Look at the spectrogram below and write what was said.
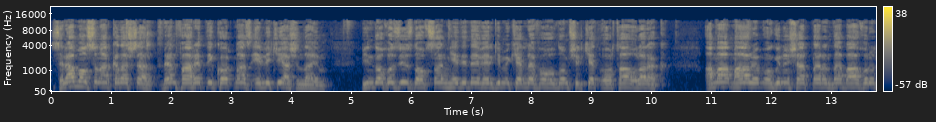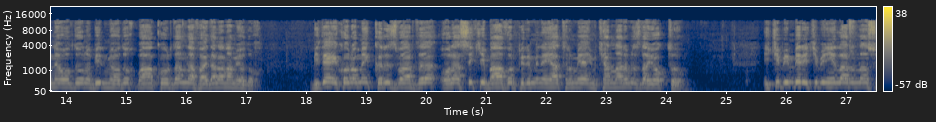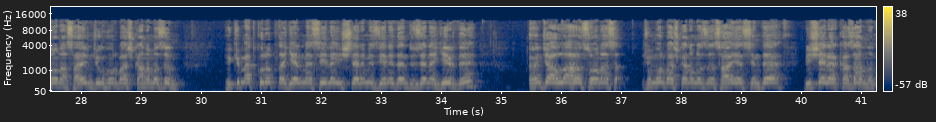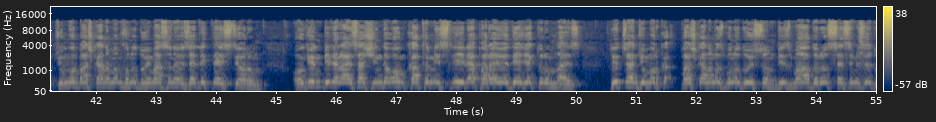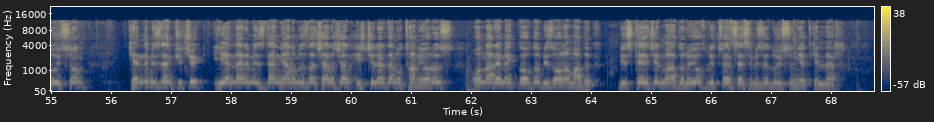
Selam olsun arkadaşlar. Ben Fahrettin Korkmaz 52 yaşındayım. 1997'de vergi mükellefi olduğum şirket ortağı olarak ama malum o günün şartlarında Bağkur'un ne olduğunu bilmiyorduk. Bağkur'dan da faydalanamıyorduk. Bir de ekonomik kriz vardı. Olası ki Bağkur primine yatırmaya imkanlarımız da yoktu. 2001-2000 yıllarından sonra Sayın Cumhurbaşkanımızın hükümet kurup da gelmesiyle işlerimiz yeniden düzene girdi. Önce Allah'ın sonra Cumhurbaşkanımızın sayesinde bir şeyler kazandık. Cumhurbaşkanımın bunu duymasını özellikle istiyorum. O gün 1 liraysa şimdi 10 katı misliyle parayı ödeyecek durumdayız. Lütfen Cumhurbaşkanımız bunu duysun. Biz mağduruz, sesimizi duysun. Kendimizden küçük yeğenlerimizden yanımızda çalışan işçilerden utanıyoruz. Onlar emekli oldu biz olamadık. Biz tecil mağduruyuz. Lütfen sesimizi duysun yetkililer.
